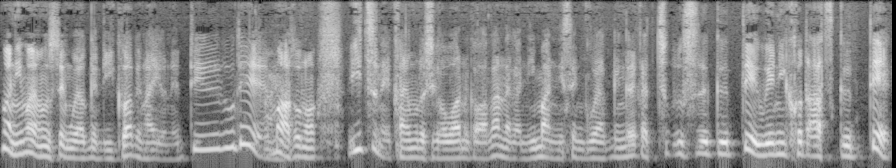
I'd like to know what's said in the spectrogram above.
まあ、2万4500円でいくわけないよねっていうので、はい、まあ、その、いつね、買い戻しが終わるのか分かんないから2万2500円ぐらいからちょっと薄く売って、上に行くこと厚く売って、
